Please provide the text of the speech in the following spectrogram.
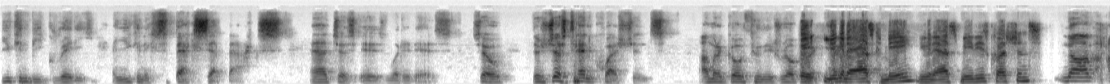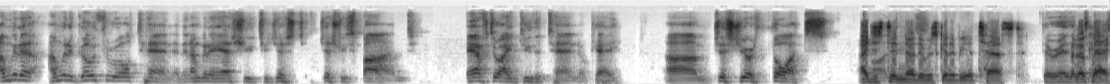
you can be gritty and you can expect setbacks. And that just is what it is. So there's just 10 questions. I'm going to go through these real quick. Wait, you're going to ask me? You're going to ask me these questions? No, I'm, I'm going to I'm going to go through all 10 and then I'm going to ask you to just just respond after I do the 10, okay? Um, just your thoughts. I just didn't know there was going to be a test. There is. But okay.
